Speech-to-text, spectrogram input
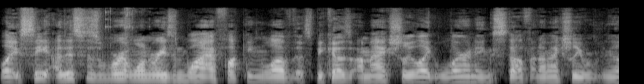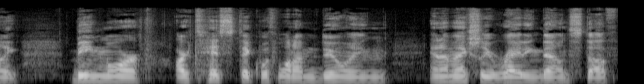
Like, see, this is one reason why I fucking love this because I'm actually like learning stuff and I'm actually like being more artistic with what I'm doing and I'm actually writing down stuff.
